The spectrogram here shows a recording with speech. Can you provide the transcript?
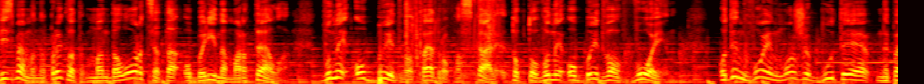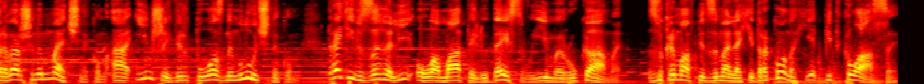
Візьмемо, наприклад, Мандалорця та Оберіна Мартела. Вони обидва Педро Паскаль, тобто вони обидва воїн. Один воїн може бути неперевершеним мечником, а інший віртуозним лучником, третій взагалі ламати людей своїми руками. Зокрема, в підземеллях і драконах є підкласи,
